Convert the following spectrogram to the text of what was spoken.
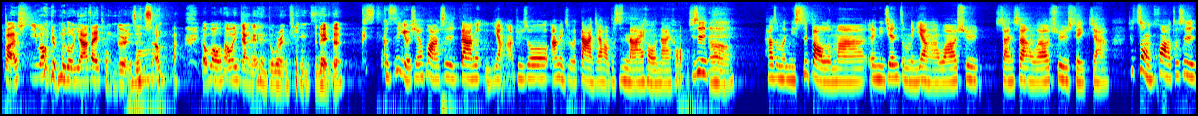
把希望全部都压在同一个人身上吧？搞不好他会讲给很多人听之类的。可是可是有些话是大家都一样啊，比如说阿美族的大家好都是奈吼奈吼，就是嗯，还有什么你吃饱了吗？哎，你今天怎么样啊？我要去山上，我要去谁家？就这种话就是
